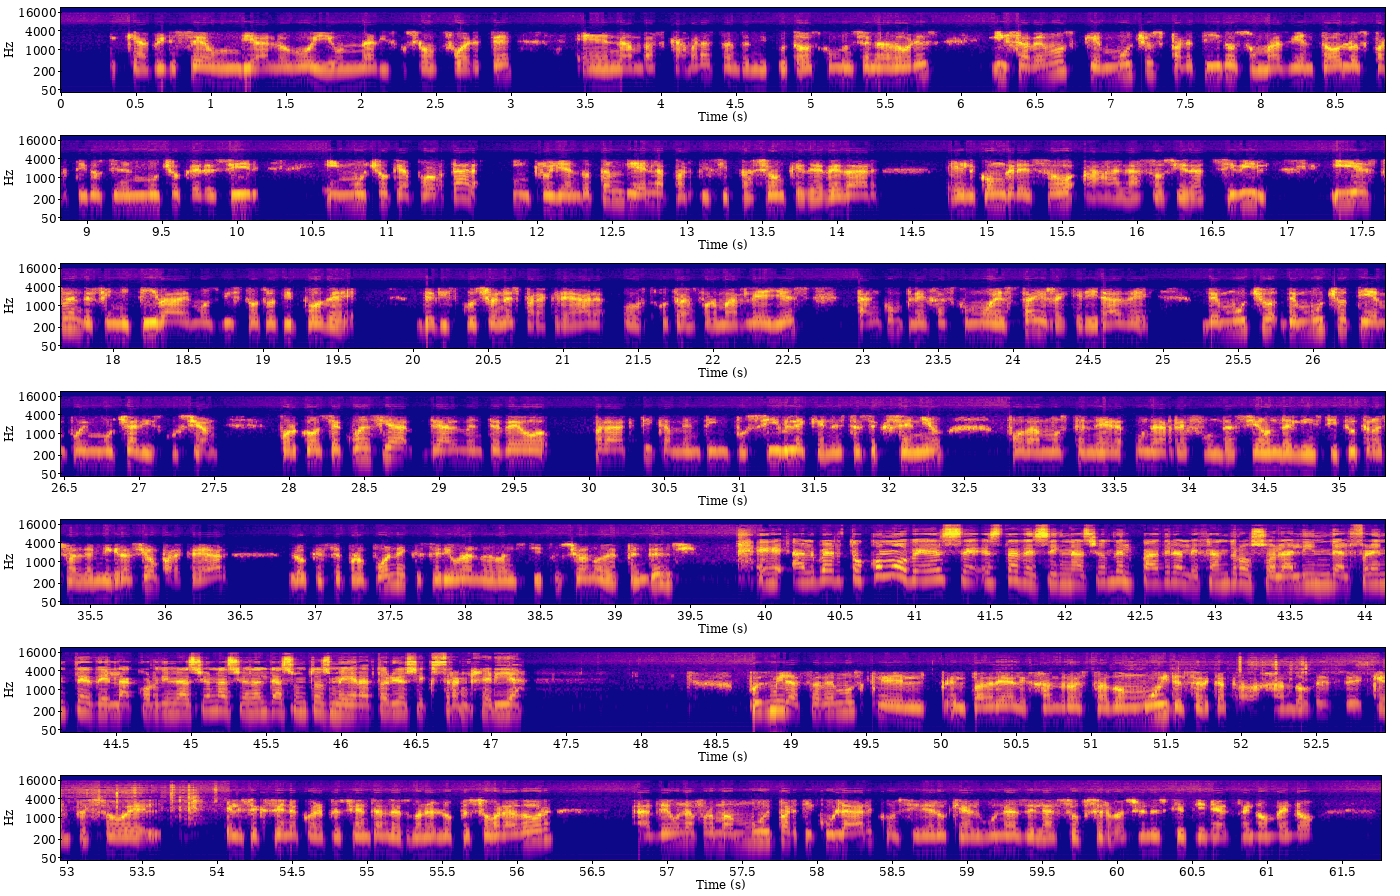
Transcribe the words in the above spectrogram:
que abrirse un diálogo y una discusión fuerte en ambas cámaras, tanto en diputados como en senadores, y sabemos que muchos partidos, o más bien todos los partidos, tienen mucho que decir y mucho que aportar, incluyendo también la participación que debe dar el Congreso a la sociedad civil. Y esto, en definitiva, hemos visto otro tipo de, discusiones para crear o, transformar leyes tan complejas como esta y requerirá de, mucho, de mucho tiempo y mucha discusión. Por consecuencia, realmente veo prácticamente imposible que en este sexenio podamos tener una refundación del Instituto Nacional de Migración para crear lo que se propone que sería una nueva institución o dependencia. Eh, Alberto, ¿cómo ves eh, esta designación del padre Alejandro Solalinde al frente de la Coordinación Nacional de Asuntos Migratorios y Extranjería? Pues mira, sabemos que el, padre Alejandro ha estado muy de cerca trabajando desde que empezó el, el sexenio con el presidente Andrés Manuel López Obrador. Ah, de una forma muy particular, considero que algunas de las observaciones que tiene el fenómeno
